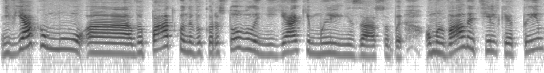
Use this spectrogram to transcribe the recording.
Ні в якому е, випадку не використовували ніякі мильні засоби, омивали тільки тим,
